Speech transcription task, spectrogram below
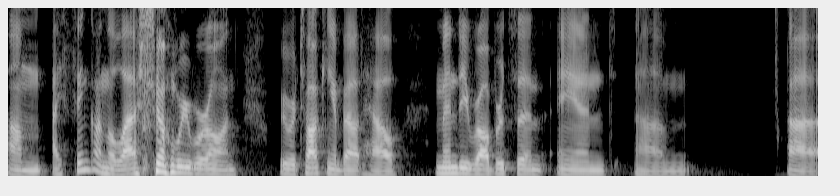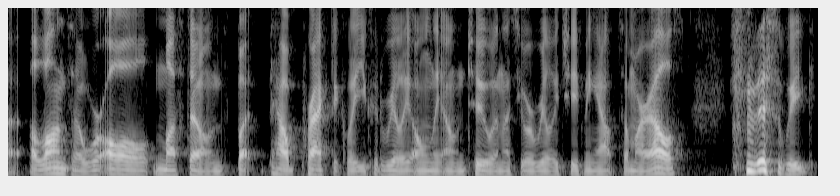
Um, I think on the last show we were on, we were talking about how Mendy, Robertson, and um, uh, Alonso were all must owns, but how practically you could really only own two unless you were really cheaping out somewhere else. this week,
